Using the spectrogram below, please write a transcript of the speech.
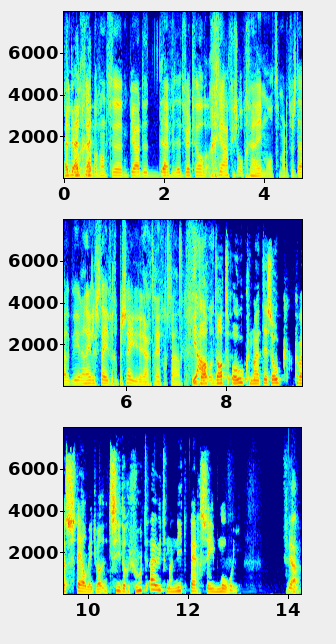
Het- ik wel het- grappig, want eh, ja, de, de- het werd wel grafisch opgehemeld. Maar dat was duidelijk weer een hele stevige PC die erachter heeft gestaan. Ja, dat, want dat ook, maar het is ook qua stijl, weet je wel. Het ziet er goed uit, maar niet per se mooi. Ja,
